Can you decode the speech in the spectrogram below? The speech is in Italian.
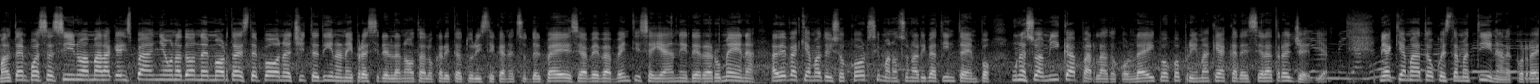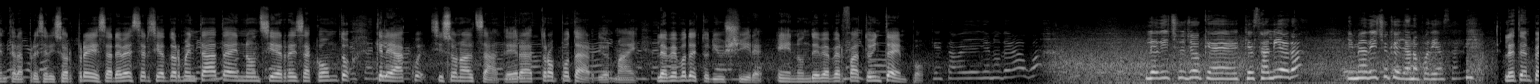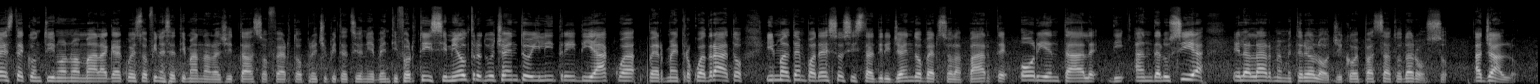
Maltempo assassino a Malaga in Spagna, una donna è morta a Estepona, cittadina nei pressi della nota località turistica nel sud del paese, aveva 26 anni ed era rumena, aveva chiamato i soccorsi ma non sono arrivati in tempo. Una sua amica ha parlato con lei poco prima che accadesse la tragedia. Mi ha chiamato questa mattina, la corrente l'ha presa di sorpresa, deve essersi addormentata e non si è resa conto che le acque si sono alzate, era troppo tardi ormai, le avevo detto di uscire e non deve aver fatto in tempo. Le ho detto io che, che saliera e mi ha detto che già non poteva salire. Le tempeste continuano a Malaga. Questo fine settimana la città ha sofferto precipitazioni e venti fortissimi, oltre 200 i litri di acqua per metro quadrato. Il maltempo adesso si sta dirigendo verso la parte orientale di Andalusia e l'allarme meteorologico è passato da rosso a giallo.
